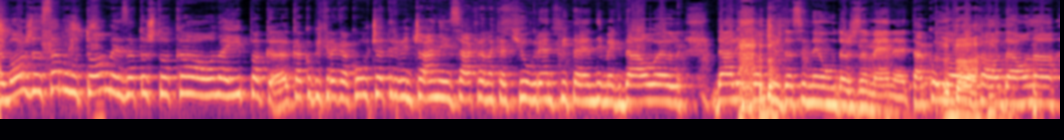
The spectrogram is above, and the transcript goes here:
e, možda samo u tome, zato što kao ona ipak, kako bih rekao, kao u četiri vinčanja i sahrana kad Hugh Grant pita Andy McDowell da li hoćeš da, da se ne udaš za mene. Tako i ovo da. kao da ona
